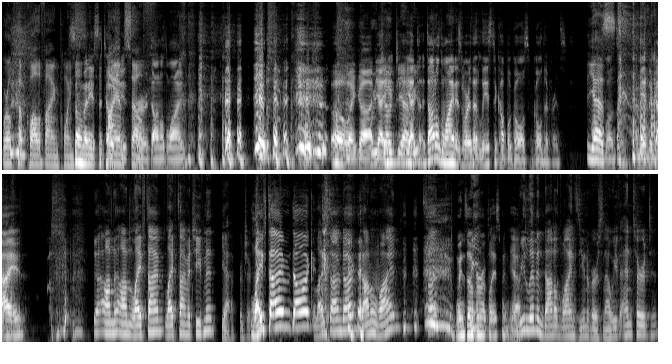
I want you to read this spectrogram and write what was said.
World Cup qualifying points. So many by satoshis himself. for Donald Wine. oh my God! We yeah, he- joked, yeah, yeah. we- D- Donald Wine is worth at least a couple goals of goal difference. Yes. I mean, the guy Yeah, on on lifetime lifetime achievement. Yeah, for sure. lifetime dog lifetime dog. Donald Wine. son. wins We- over replacement. Yeah, We live in Donald Wine's universe now. We've entered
